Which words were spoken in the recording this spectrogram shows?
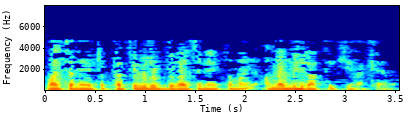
වචනයට ප්‍රතිවිරුද්ධ වචනේ තමයි අනභිරති කියලා කියන්නේ.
